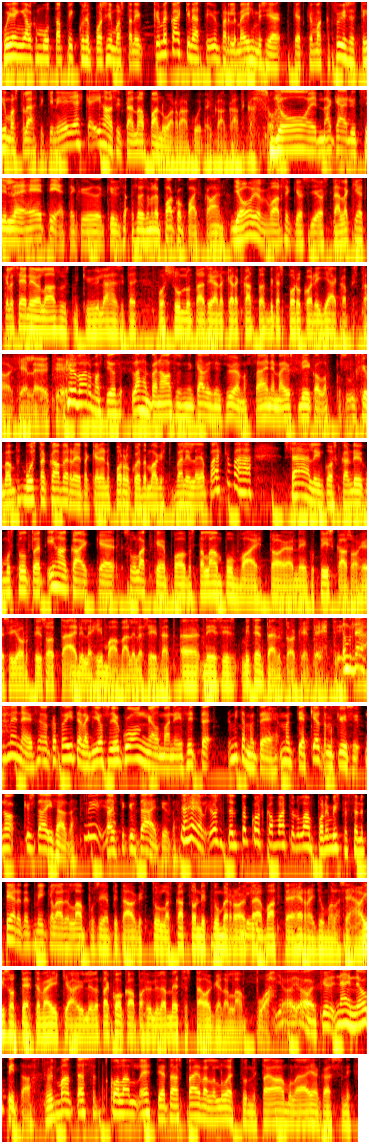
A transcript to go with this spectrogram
kun jengi alkoi muuttaa pikkusen pois himasta, niin kyllä me kaikki nähtiin ympärillemme ihmisiä, ketkä vaikka fyysisesti himasta lähtikin, niin ei ehkä ihan sitä napanuoraa kuitenkaan katkassu. Joo, en mä käy nyt silleen heti, että kyllä, kyllä se on semmoinen pakopaikka aina. Joo, ja varsinkin jos, jos tälläkin hetkellä Seinäjoella asuisit, niin kyllähän sitä voisi sunnuntaisin aina käydä katsoa, mitäs porukoiden jääkaapista oikein löytyy. Kyllä varmasti, jos lähempänä asuisin, niin kävisin syömässä enemmän just viikonloppuisin. Mut kyllä mä muistan kavereita, kenen porukoita mä oikeasti välillä jopa ehkä vähän säälin, koska niin kuin musta tuntuu, että ihan kaikkea sulakkeen poltosta, lampunvaihtoa ja niin kuin tiskausohjeisiin jouduttiin soittaa äidille himaan välillä siitä, että ää, niin siis miten tää nyt oikein tehtiin. No, mutta näin se menee. Se on, kato itselläkin, jos on joku ongelma, niin sitten, mitä mä teen? Mä en tiedä, keltä mä kysyn. No, kysytään isältä. Niin, tai ja- sitten kysytään äitiltä. Ja hei, jos et sä nyt ole koskaan vaihtanut lampua, niin mistä sä nyt tiedät, että minkälainen lamppu siihen pitää oikeasti tulla? Katso niitä numeroita Niin. ja vatteja, herran jumala, sehän on iso tehtävä Ikea-hyllyllä tai kokaupan hyllyllä metsästä oikeita lamppua. Joo, joo, kyllä näin ne opitaan. Nyt mä oon tässä, kun ollaan lehtiä taas päivällä luettu niin, tai aamulla äijän kanssa, niin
